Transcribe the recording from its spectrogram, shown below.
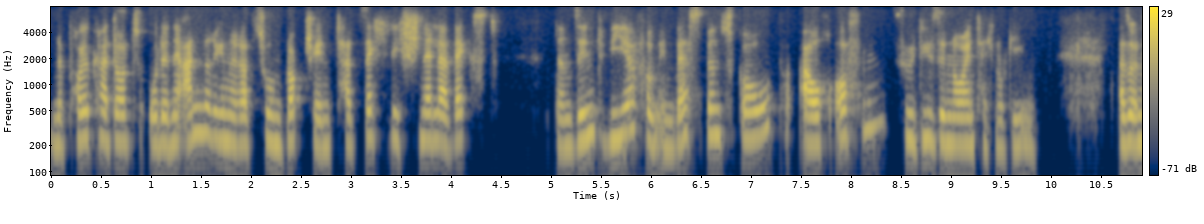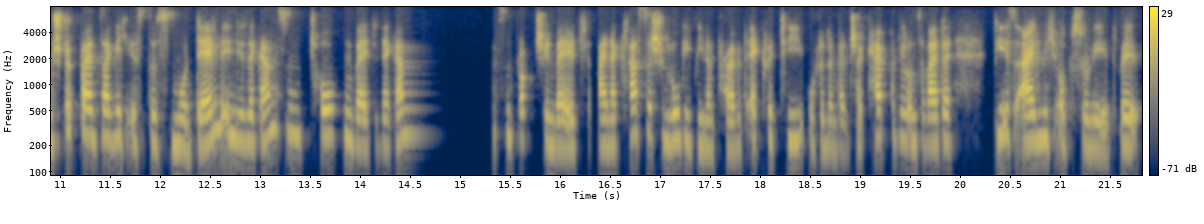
eine Polkadot oder eine andere Generation Blockchain tatsächlich schneller wächst, dann sind wir vom Investment Scope auch offen für diese neuen Technologien. Also ein Stück weit, sage ich, ist das Modell in dieser ganzen Token-Welt, in der ganzen Blockchain-Welt einer klassischen Logik wie einem Private Equity oder einem Venture Capital und so weiter, die ist eigentlich obsolet. Weil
